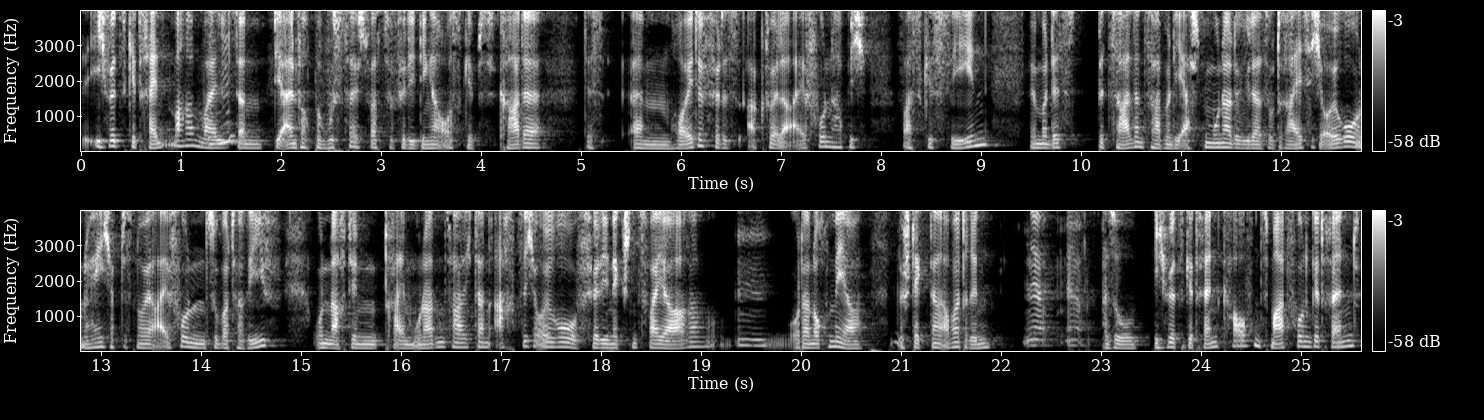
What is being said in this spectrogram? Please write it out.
Ich würde es getrennt machen, weil mhm. dann dir einfach bewusster ist, was du für die Dinge ausgibst. Gerade das ähm, heute für das aktuelle iPhone habe ich was gesehen. Wenn man das bezahlt, dann zahlt man die ersten Monate wieder so 30 Euro und hey, ich habe das neue iPhone, ein super Tarif. Und nach den drei Monaten zahle ich dann 80 Euro für die nächsten zwei Jahre mhm. oder noch mehr. Steckt dann aber drin. Ja, ja. Also ich würde es getrennt kaufen, Smartphone getrennt,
